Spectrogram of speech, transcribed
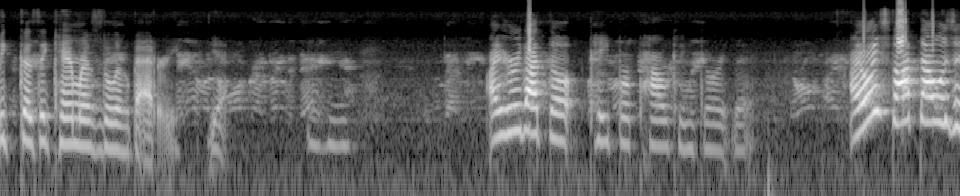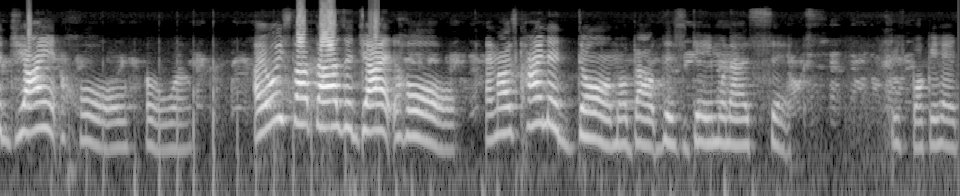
because the camera's a little battery. Yeah. hmm I heard that the paper pal can go right there. I always thought that was a giant hole. Oh wow. I always thought that was a giant hole. And I was kind of dumb about this game when I was six. Here's Buckethead.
